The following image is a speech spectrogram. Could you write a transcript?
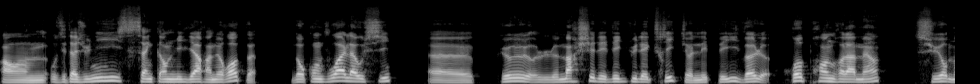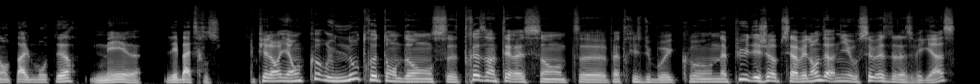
aux États-Unis, 50 milliards en Europe. Donc on voit là aussi que le marché des véhicules électriques, les pays veulent reprendre la main sur non pas le moteur, mais les batteries. Puis alors, il y a encore une autre tendance très intéressante, euh, Patrice Dubois, qu'on a pu déjà observer l'an dernier au CES de Las Vegas.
